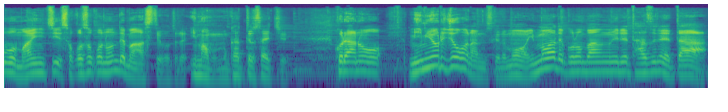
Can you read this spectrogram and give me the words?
ほぼ毎日そこそこ飲んでますということで今も向かってる最中。これあの耳寄り情報なんですけども今までこの番組で訪ねた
